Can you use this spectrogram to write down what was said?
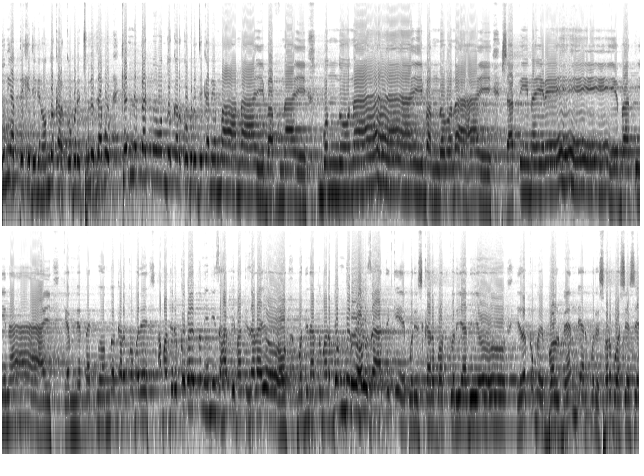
দুনিয়ার থেকে যেদিন অন্ধকার কবরে চলে যাব, কেমনে থাকবে অন্ধকার কবরে যেখানে মা নাই, বাপ নাই, বন্ধু নাই, বান্ধব নাই, সাথী নাই রে, বাতি নাই, কেমনে থাকবে অন্ধকার কবরে? আমাদের কবরে তুমি নিজ হাতে বাতি জ্বালায়ও মদিনা তোমার বন্ধুর হৌজা থেকে পরিষ্কার পথ করিয়া দিও। এরকম বলবেন, এরপরে সর্বশেষে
